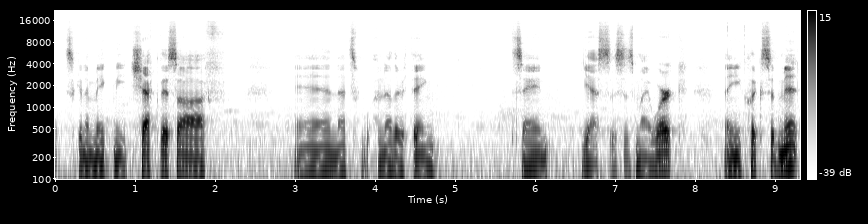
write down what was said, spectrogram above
it's going to make me check this off and that's another thing saying yes, this is my work. Then you click submit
